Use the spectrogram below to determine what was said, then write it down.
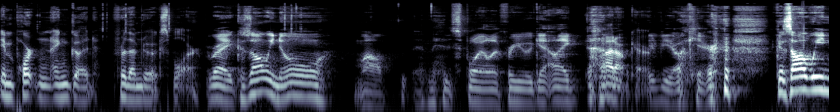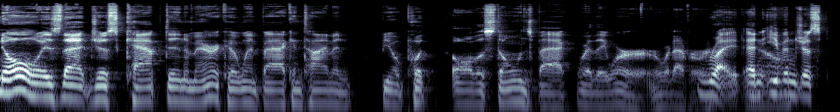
important and good for them to explore. Right, because all we know, well, spoil it for you again. Like I don't care. if you don't care, because all we know is that just Captain America went back in time and you know put all the stones back where they were or whatever. Right. And know? even just,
